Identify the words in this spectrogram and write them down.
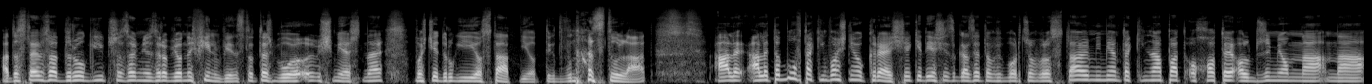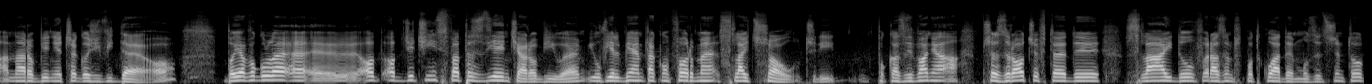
a dostałem za drugi przeze mnie zrobiony film, więc to też było śmieszne, właściwie drugi i ostatni od tych 12 lat, ale, ale to było w takim właśnie okresie, kiedy ja się z Gazetą Wyborczą rozstałem i miałem taki napad, ochotę olbrzymią na, na, na robienie czegoś wideo, bo ja w ogóle e, e, od, od dzieciństwa też zdjęcia robiłem i uwielbiałem taką formę slideshow, czyli pokazywania przezroczy wtedy slajdów razem z podkładem muzycznym, to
